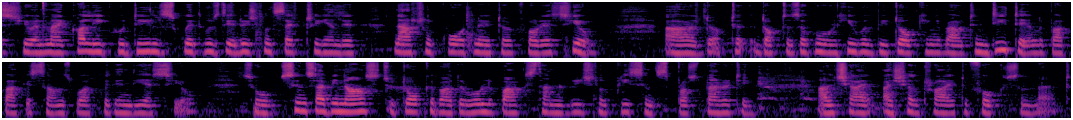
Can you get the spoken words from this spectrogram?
SCO, and my colleague who deals with, who's the additional secretary and the national coordinator for SCO, uh, Dr. Dr. Zahoor, he will be talking about in detail about Pakistan's work within the SCO. So, since I've been asked to talk about the role of Pakistan in regional peace and prosperity, I'll try, I shall try to focus on that.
